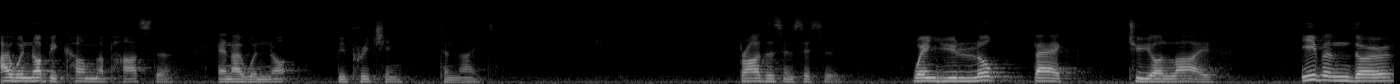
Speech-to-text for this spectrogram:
I would not become a pastor and I would not be preaching tonight. Brothers and sisters, when you look back to your life, even though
